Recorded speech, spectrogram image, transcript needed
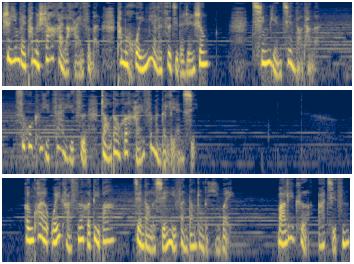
是因为他们杀害了孩子们，他们毁灭了自己的人生。亲眼见到他们，似乎可以再一次找到和孩子们的联系。很快，维卡斯和蒂巴见到了嫌疑犯当中的一位马利克·阿奇兹。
